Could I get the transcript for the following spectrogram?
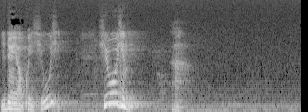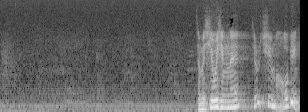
一定要会修行，修行啊，怎么修行呢？就是去毛病，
